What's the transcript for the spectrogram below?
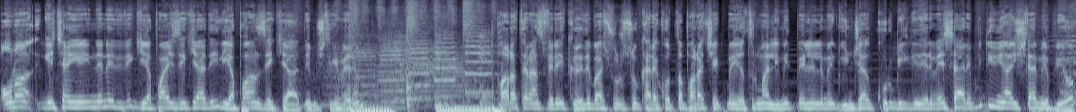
Ona geçen yayında ne dedik? Yapay zeka değil, yapan zeka demiştik efendim. Para transferi, kredi başvurusu, kare kodla para çekme, yatırma, limit belirleme, güncel kur bilgileri vesaire bir dünya işlem yapıyor.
